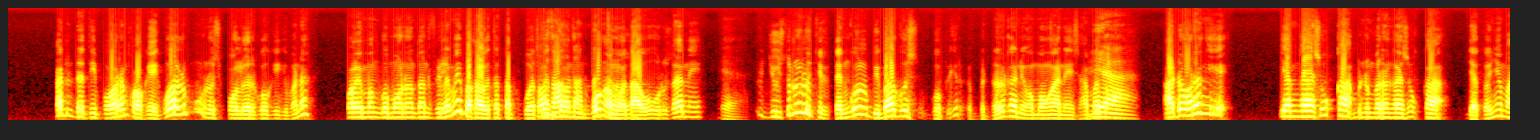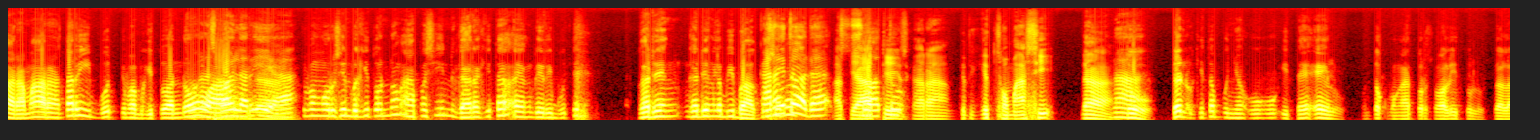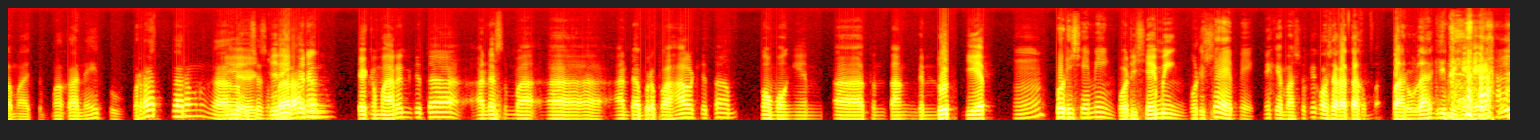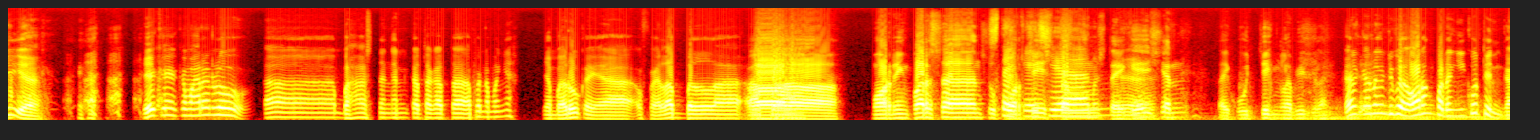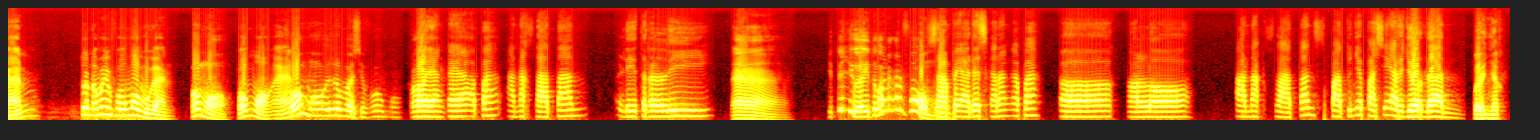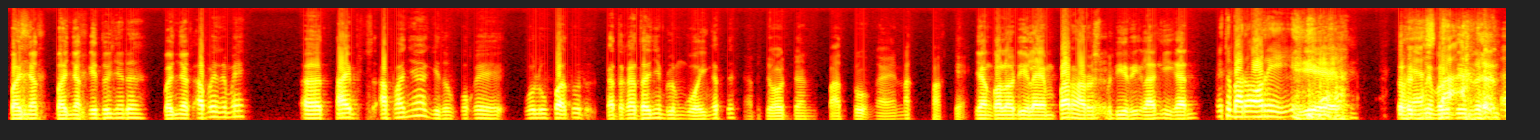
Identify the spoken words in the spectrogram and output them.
kan ada tipe orang kalau kayak gua lu mau spoiler gua kayak gimana? Kalau emang gua mau nonton filmnya bakal tetap gua Gua tonton. tonton, Gua nggak betul. mau tahu urusannya. Ya. Justru lu ceritain gua lebih bagus. Gua pikir eh, bener gak nih omongannya sama Iya. ada orang y- yang nggak suka bener-bener nggak suka jatuhnya marah-marah ntar ribut cuma begituan doang spoiler, Nah, iya. cuma ngurusin begituan doang apa sih negara kita yang diributin gak ada yang gak ada yang lebih bagus Karena apa? itu ada hati-hati suatu sekarang dikit-dikit somasi nah, Nah. tuh dan kita punya UU ITE loh untuk mengatur soal itu loh segala macam makanya itu berat sekarang nggak iya bisa jadi sembarangan. kadang kayak kemarin kita ada sema, eh, ada beberapa hal kita ngomongin eh, tentang gendut diet. Hmm? body shaming. body shaming. Di shaming. ini kayak masuknya kosakata baru lagi nih. Iya. Ya kayak kemarin lu eh, bahas dengan kata-kata apa namanya yang baru kayak available lah apa. Oh, morning person support Staycation. system staycation tai kucing lebih bilang kan kadang juga orang pada ngikutin kan itu namanya FOMO bukan FOMO FOMO kan FOMO itu masih FOMO Kalau yang kayak apa anak selatan literally Nah, itu juga itu kan kan FOMO. sampai ada sekarang apa eh kalau anak selatan sepatunya pasti Air Jordan. banyak banyak banyak itunya dah. Banyak apa namanya? eh types apanya gitu. Pokoknya gue lupa tuh kata-katanya belum gue inget deh. Jordan sepatu nggak enak pakai. Yang kalau dilempar harus berdiri lagi kan? Itu baru ori. Iya. Yeah. kalau ini baru tiduran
